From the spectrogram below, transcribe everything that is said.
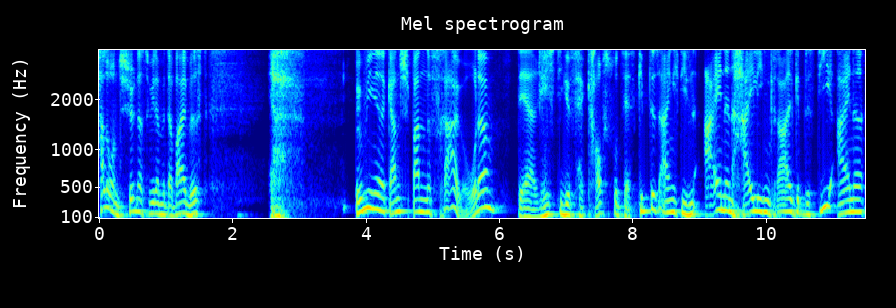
Hallo und schön, dass du wieder mit dabei bist. Ja, irgendwie eine ganz spannende Frage, oder? Der richtige Verkaufsprozess. Gibt es eigentlich diesen einen heiligen Gral? Gibt es die eine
